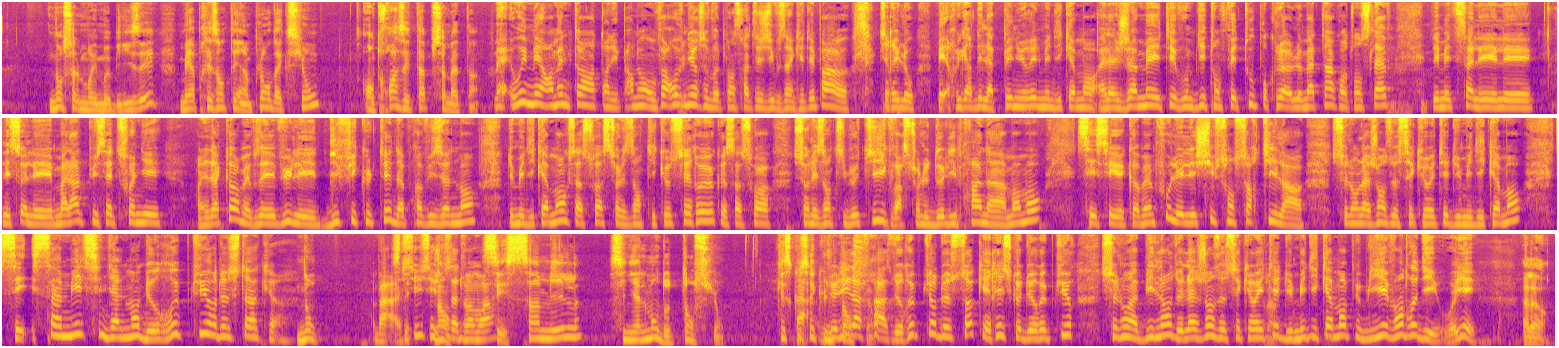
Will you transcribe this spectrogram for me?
non seulement est mobilisé, mais a présenté un plan d'action en trois étapes ce matin. Ben oui, mais en même temps, attendez, pardon, on va revenir sur votre plan stratégique, vous inquiétez pas, euh, Thierry Lowe. Mais regardez la pénurie de médicaments. Elle a jamais été, vous me dites, on fait tout pour que le matin, quand on se lève, les médecins, les, les, les, les malades puissent être soignés. On est d'accord, mais vous avez vu les difficultés d'approvisionnement de médicaments, que ça soit sur les anticancéreux, que ça soit sur les antibiotiques, voire sur le doliprane à un moment. C'est, quand même fou. Les, les chiffres sont sortis, là, selon l'Agence de sécurité du médicament. C'est 5000 signalements de rupture de stock. Non. Bah Ce si, c'est juste ça devant moi. C'est 5000 signalements de tension. Qu'est-ce que Bah, c'est qu'une je lis tension la phrase de rupture de stock et risque de rupture selon un bilan de l'Agence de sécurité Voilà. du médicament publié vendredi. Vous voyez Alors,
